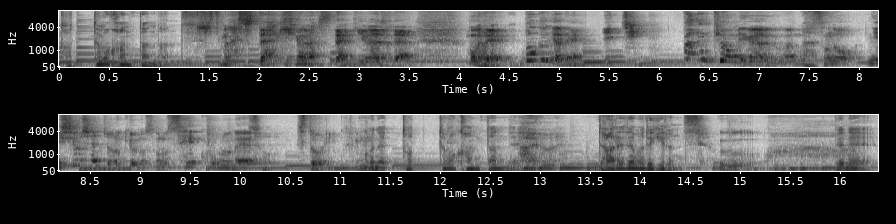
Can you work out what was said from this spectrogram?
とっても簡単なんです。来ました来ました来ました。もうね、僕がね一番興味があるのはもうその西尾社長の今日のその成功のねストーリー、これねとっても簡単で、はいはい。誰でもできるんですよ。うーでね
